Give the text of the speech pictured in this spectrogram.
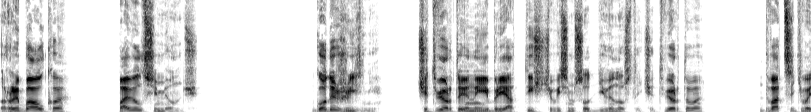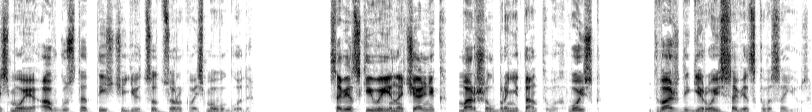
Рыбалка Павел Семенович. Годы жизни. 4 ноября 1894, 28 августа 1948 года. Советский военачальник, маршал бронетанковых войск, дважды Герой Советского Союза.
